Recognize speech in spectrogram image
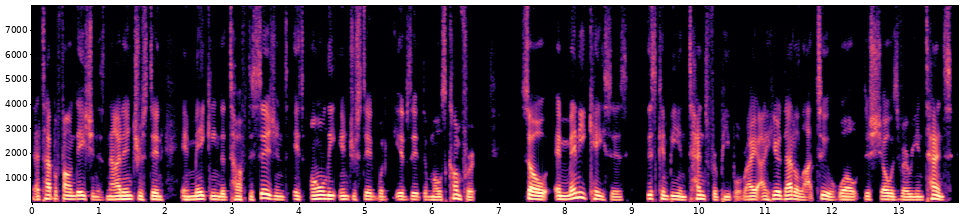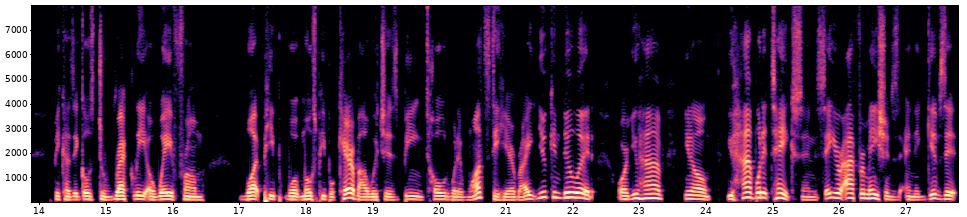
that type of foundation is not interested in making the tough decisions. It's only interested what gives it the most comfort. So in many cases this can be intense for people right? I hear that a lot too. Well this show is very intense because it goes directly away from what people what most people care about which is being told what it wants to hear right? You can do it or you have you know you have what it takes and say your affirmations and it gives it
